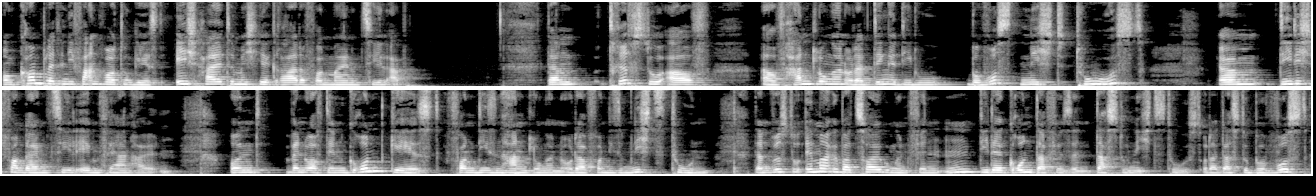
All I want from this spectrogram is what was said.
und komplett in die Verantwortung gehst, ich halte mich hier gerade von meinem Ziel ab, dann triffst du auf, auf Handlungen oder Dinge, die du bewusst nicht tust, ähm, die dich von deinem Ziel eben fernhalten. Und wenn du auf den Grund gehst von diesen Handlungen oder von diesem Nichtstun, dann wirst du immer Überzeugungen finden, die der Grund dafür sind, dass du nichts tust oder dass du bewusst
